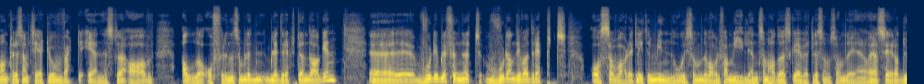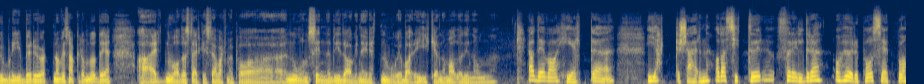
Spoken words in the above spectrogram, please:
Man presenterte jo hvert eneste av alle ofrene som ble, ble drept den dagen. Eh, hvor de ble funnet, hvordan de var drept. Og så var det et lite minneord som det var vel familien som hadde skrevet liksom som det. Og jeg ser at du blir berørt når vi snakker om det, og det er noe av det sterkeste jeg har vært med på eh, noensinne de dagene i retten hvor vi bare gikk gjennom alle de navnene. Ja, det var helt eh, hjerteskjærende. Og der sitter foreldre og hører på og ser på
